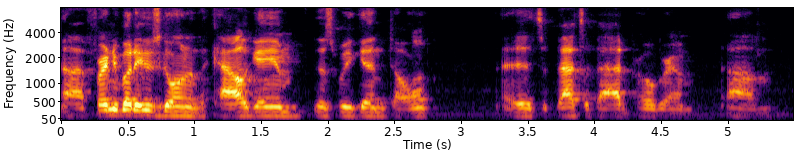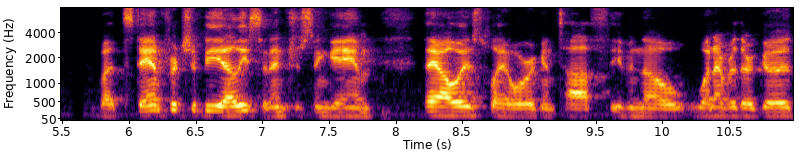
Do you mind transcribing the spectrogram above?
uh, for anybody who's going to the Cal game this weekend, don't. It's that's a bad program. Um, but Stanford should be at least an interesting game. They always play Oregon tough, even though whenever they're good,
